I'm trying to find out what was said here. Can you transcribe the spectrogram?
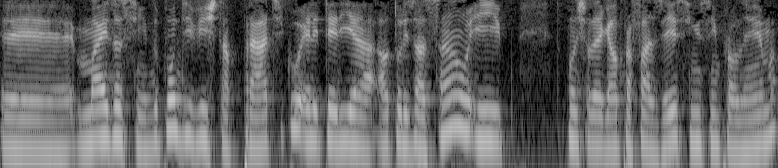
É, mas, assim, do ponto de vista prático, ele teria autorização e, do ponto de vista legal, para fazer, sim, sem problema.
